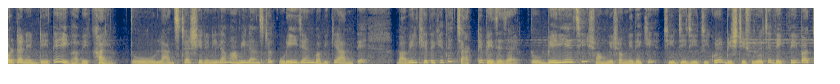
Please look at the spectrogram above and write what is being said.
অল্টারনেট ডেতে এইভাবে খাই। তো লাঞ্চটা সেরে নিলাম। আমি লাঞ্চটা করেই যান বাবিকে আনতে। বাবির খেতে খেতে চারটে বেজে যায়। তো বেরিয়েছি, সঙ্গে সঙ্গে দেখি ঝিরঝি ঝিরঝি করে বৃষ্টি শুরু হয়েছে। দেখতেই পাচ্ছ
